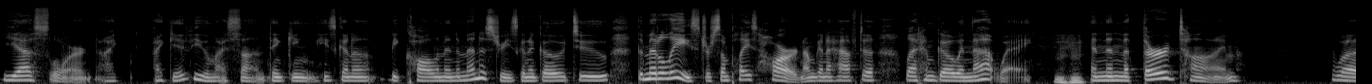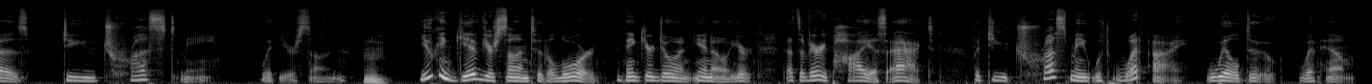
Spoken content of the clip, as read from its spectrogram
Yes, Lord, I I give you my son, thinking he's going to be call him into ministry. He's going to go to the Middle East or someplace hard, and I'm going to have to let him go in that way. Mm-hmm. And then the third time was, Do you trust me with your son? Mm. You can give your son to the Lord. I think you're doing, you know, you're that's a very pious act. But do you trust me with what I will do with him.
